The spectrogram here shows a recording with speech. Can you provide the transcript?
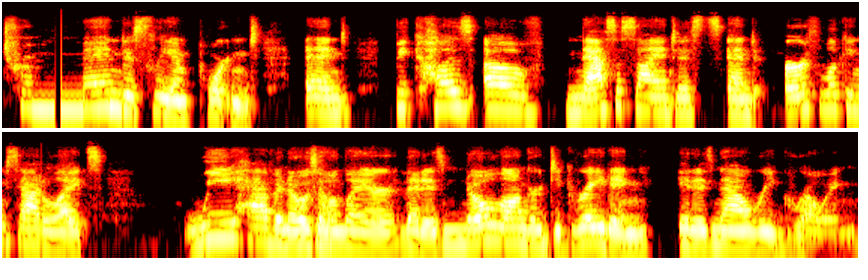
tremendously important. And because of NASA scientists and Earth looking satellites, we have an ozone layer that is no longer degrading, it is now regrowing.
